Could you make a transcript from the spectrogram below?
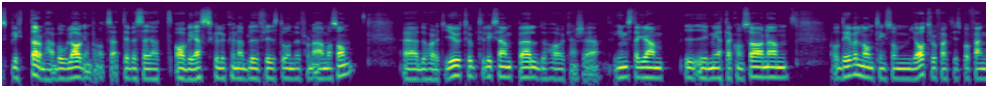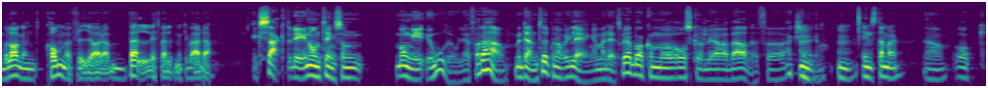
splitta de här bolagen på något sätt. Det vill säga att AVS skulle kunna bli fristående från Amazon. Eh, du har ett YouTube till exempel, du har kanske Instagram i, i Meta-koncernen. Och det är väl någonting som jag tror faktiskt på fangbolagen kommer frigöra väldigt, väldigt mycket värde. Exakt, och det är någonting som Många är oroliga för det här med den typen av regleringar. Men det tror jag bara kommer att åskådliggöra värde för aktieägarna. Mm, mm, instämmer. Ja, och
